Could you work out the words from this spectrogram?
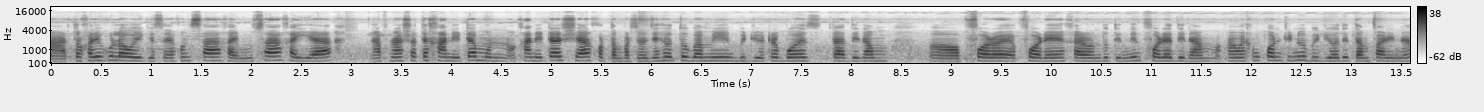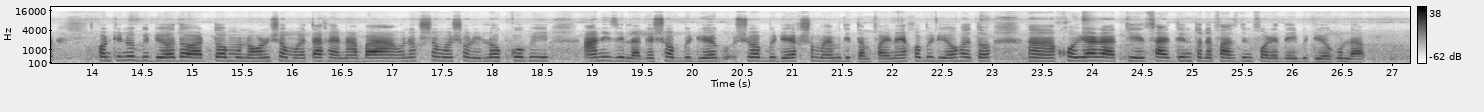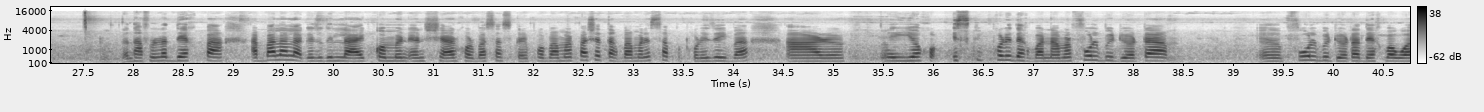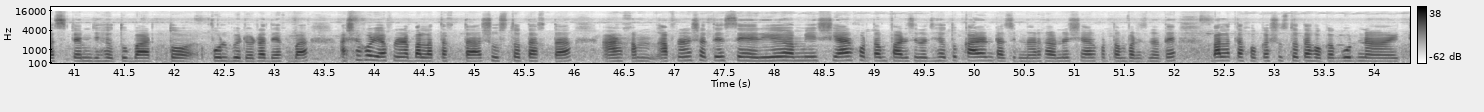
আর তরকারিগুলো হয়ে গেছে। এখন চা খাই চা খাইয়া আপনার সাথে খানিটা মন খানিটা শেয়ার করতাম পারছি না যেহেতু আমি ভিডিওটার বয়সটা দিলাম ফরে পরে কারণ দু তিন দিন পরে দিলাম এখন কন্টিনিউ ভিডিও দিতাম পারি না। কন্টিনিউ ভিডিও দেওয়ার তো মনে করেন সময় থাকে না, বা অনেক সময় শরীরও খুবই আনইজি লাগে সব ভিডিও সব ভিডিও এক সময় আমি দিতাম পারি না। এখন ভিডিও হয়তো খৈরা রাখি চার দিন তো না পাঁচ দিন পরে দেই ভিডিওগুলা আপনারা দেখবা আর ভালো লাগে যদি লাইক কমেন্ট এন্ড শেয়ার করবা সাবস্ক্রাইব করবা, আমার পাশে থাকবা, আমার সাপোর্ট করে যাইবা। আর ইয়ে স্কিপ করে দেখবা না, আমার ফুল ভিডিওটা ফুল ভিডিওটা দেখবা ওয়াচ টাইম যেহেতু বার তো ফুল ভিডিওটা দেখবা। আশা করি আপনারা ভালো থাকতা, সুস্থ থাকতা। আর আপনার সাথে সেহেরি আমি শেয়ার করতাম পারছি না, যেহেতু কারেন্ট আছে না কারণে শেয়ার করতাম পারছি না ভালো থাকা, সুস্থ থাকা গুড নাইট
